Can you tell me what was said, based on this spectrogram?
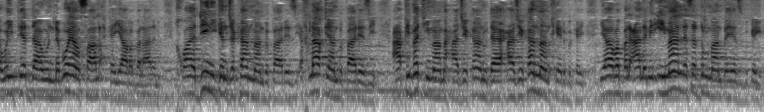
ئەوەی پێداون لە صالح کە یا رب العالمین خوا دینی گەنجەکانمان بپارێزی ئەخلاقیان بپارێزی عاقبەتی مامە حاجەکان و دای حاجەکانمان خێر بکەیت یا رب العالمین ئیمان لەسەر دڵمان بەهێز بکەیت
